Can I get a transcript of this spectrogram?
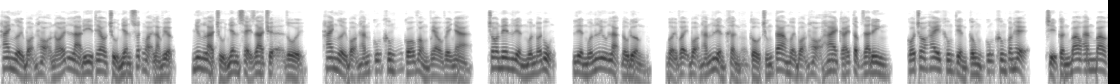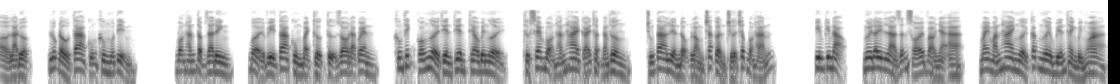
Hai người bọn họ nói là đi theo chủ nhân xuất ngoại làm việc, nhưng là chủ nhân xảy ra chuyện rồi, hai người bọn hắn cũng không có vòng vèo về nhà, cho nên liền muốn nói bụng, liền muốn lưu lạc đầu đường. Bởi vậy bọn hắn liền khẩn cầu chúng ta mời bọn họ hai cái tập gia đình, có cho hay không tiền công cũng không quan hệ, chỉ cần bao ăn bao ở là được, lúc đầu ta cũng không muốn tìm. Bọn hắn tập gia đình, bởi vì ta cùng bạch thực tự do đã quen, không thích có người thiên thiên theo bên người, thực xem bọn hắn hai cái thật đáng thương chúng ta liền động lòng chắc cần chứa chấp bọn hắn. Kim kim đạo, ngươi đây là dẫn sói vào nhà a, may mắn hai người các ngươi biến thành bình hoa,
